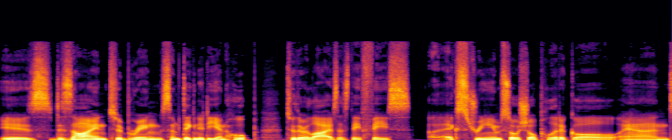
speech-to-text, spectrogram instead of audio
is designed to bring some dignity and hope to their lives as they face uh, extreme social, political, and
